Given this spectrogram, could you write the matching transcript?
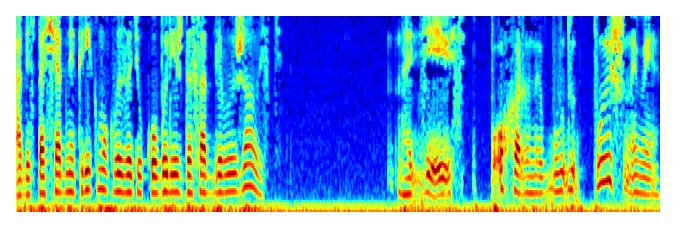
а беспощадный крик мог вызвать у Кобы лишь досадливую жалость. — Надеюсь, похороны будут пышными,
